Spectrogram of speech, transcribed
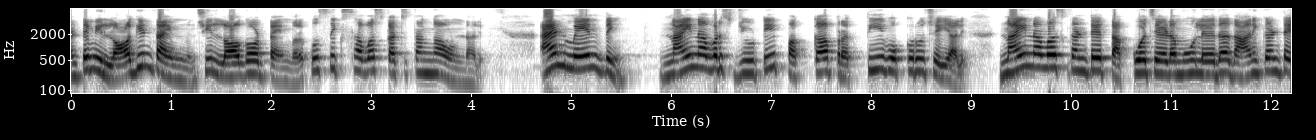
అంటే మీ లాగిన్ టైం నుంచి లాగౌట్ టైం వరకు సిక్స్ అవర్స్ ఖచ్చితంగా ఉండాలి. And main thing nine hours duty పక్కా ప్రతి ఒక్కరూ చేయాలి. నైన్ అవర్స్ కంటే తక్కువ చేయడము లేదా దానికంటే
